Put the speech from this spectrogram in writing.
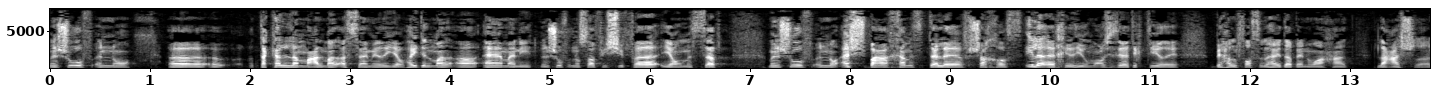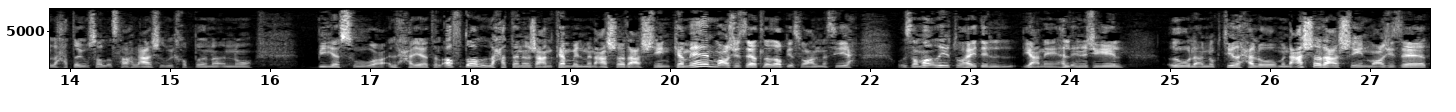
بنشوف أنه آه، آه، تكلم مع المرأة السامرية وهيدي المرأة آمنت. بنشوف أنه صار في شفاء يوم السبت. بنشوف إنه أشبع خمسة آلاف شخص إلى آخره. ومعجزات كثيرة بهالفصل هيدا بين واحد لعشرة. لحتى يوصل الإصحاح العاشر ويخبرنا إنه بيسوع الحياة الأفضل لحتى نرجع نكمل من 10 ل 20 كمان معجزات لرب يسوع المسيح. وإذا ما قريتوا هيدي يعني هالإنجيل قروا لأنه كتير حلو. من 10 ل 20 معجزات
